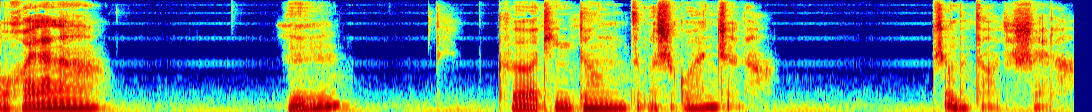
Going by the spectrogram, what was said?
我回来啦。嗯，客厅灯怎么是关着的？这么早就睡了？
